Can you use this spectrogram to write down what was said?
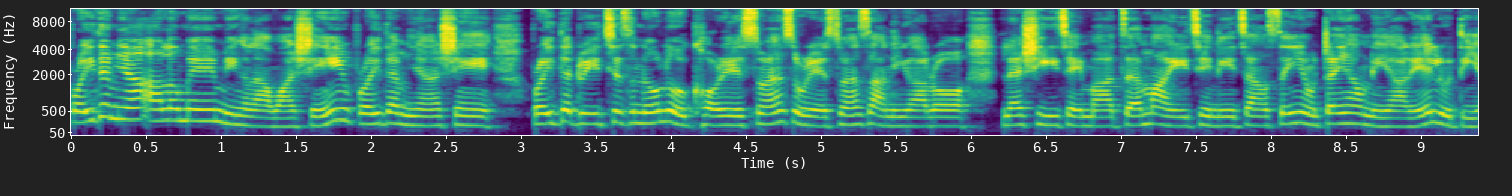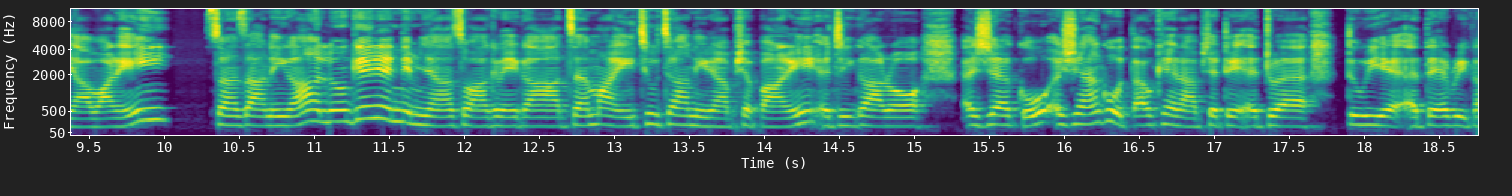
ပရိသတ်များအားလုံးပဲမင်္ဂလာပါရှင်ပရိသတ်များရှင်ပရိသတ်တွေချစ်စနိုးလို့ခေါ်တဲ့စွမ်းဆိုတဲ့စွမ်းစာနီကတော့လက်ရှိအချိန်မှာကျန်းမာရေးအခြေအနေကြောင့်စိတ်ယုံတက်ရောက်နေရတယ်လို့သိရပါတယ် စွမ်းစာနီကလွန်ခဲ့တဲ့နှစ်များစွာကလေးကကျမ်းမာရေးချူချနေတာဖြစ်ပါတယ်အကြီးကတော့အရက်ကိုအရန်ကိုတောက်ခဲ့တာဖြစ်တဲ့အတွက်သူ့ရဲ့အသေးတွေက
